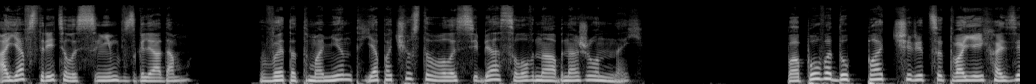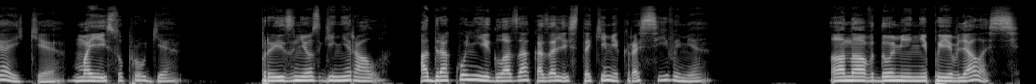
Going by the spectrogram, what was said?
а я встретилась с ним взглядом. В этот момент я почувствовала себя словно обнаженной. «По поводу падчерицы твоей хозяйки, моей супруги», — произнес генерал, а драконьи глаза казались такими красивыми. «Она в доме не появлялась?»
